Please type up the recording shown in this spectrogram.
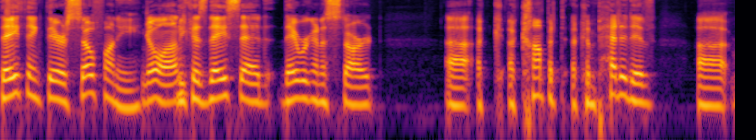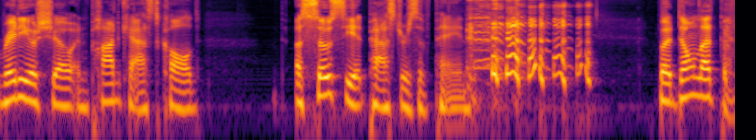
They think they're so funny. Go on. because they said they were going to start uh, a a, compet- a competitive uh, radio show and podcast called Associate Pastors of Pain. but don't let them.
